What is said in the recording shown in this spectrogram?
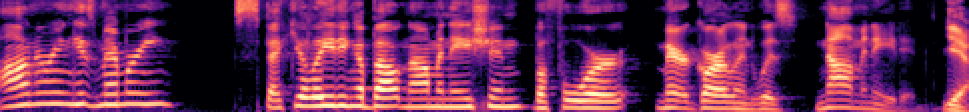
honoring his memory, speculating about nomination before Merrick Garland was nominated Yeah.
